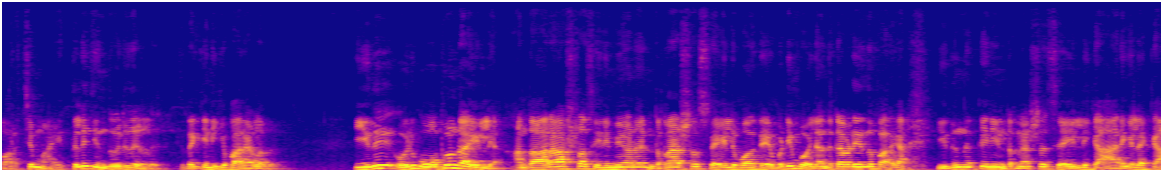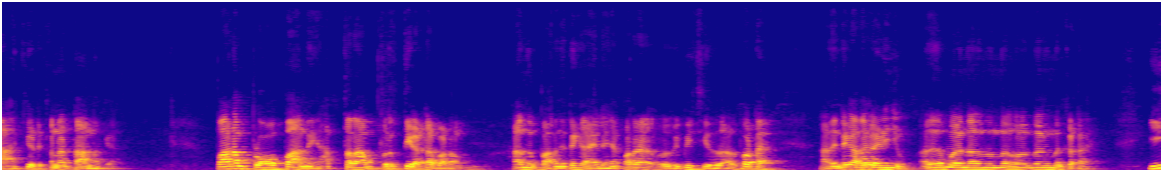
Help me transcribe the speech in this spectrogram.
കുറച്ച് മയത്തിൽ ചിന്തൂരിതുള്ളു ഇതൊക്കെ എനിക്ക് പറയാനുള്ളത്. ഇത് ഒരു കോപ്പും ഉണ്ടായില്ല. അന്താരാഷ്ട്ര സിനിമയാണ് ഇന്റർനാഷണൽ സ്റ്റൈലിൽ പോയിട്ട് എവിടെയും പോയില്ല. എന്നിട്ട് അവിടെ നിന്ന് പറയാം ഇത് നിനക്ക് ഇനി ഇന്റർനാഷണൽ സ്റ്റൈലിലേക്ക് ആരെങ്കിലുമൊക്കെ ആക്കി എടുക്കണം കേട്ടാന്നൊക്കെ പടം ഫ്ലോപ്പാണ് അത്ര വൃത്തികെട്ട പടം. അതൊന്നും പറഞ്ഞിട്ട് കാര്യമില്ല. ഞാൻ കുറേ റിവ്യൂ ചെയ്തത് അത് പോട്ടെ. അതിന്റെ കഥ കഴിഞ്ഞു. അത് നിൽക്കട്ടെ ഈ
